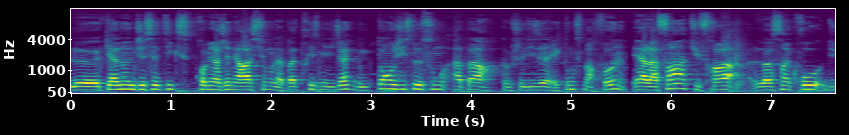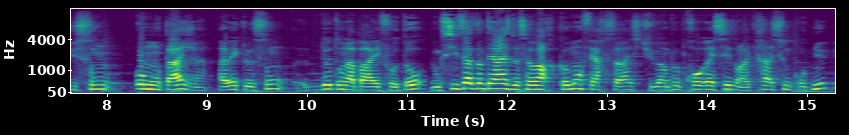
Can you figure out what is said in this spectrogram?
Le Canon G7X première génération n'a pas de prise mini jack, donc t'enregistres le son à part, comme je te disais, avec ton smartphone. Et à la fin, tu feras la synchro du son au montage avec le son de ton appareil photo. Donc si ça t'intéresse de savoir comment faire ça, et si tu veux un peu progresser dans la création de contenu,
